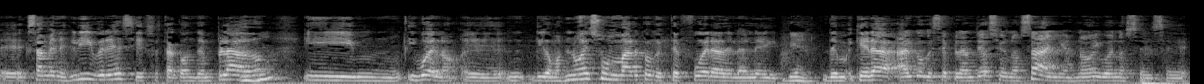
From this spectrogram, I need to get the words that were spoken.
eh, exámenes libres y eso está contemplado. y, mm, y bueno, eh, digamos, no es un marco que esté fuera de la ley. Bien. De- que era algo que se planteó hace unos años, ¿no? Y bueno, se, se,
